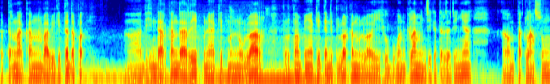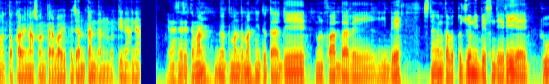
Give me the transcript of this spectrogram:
peternakan babi kita dapat uh, dihindarkan dari penyakit menular terutama penyakit yang ditularkan melalui hubungan kelamin jika terjadinya kontak langsung atau kawin langsung antara babi pejantan dan betina. Ya, jadi teman teman-teman itu tadi manfaat dari IB. Sedangkan kalau tujuan IB sendiri yaitu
